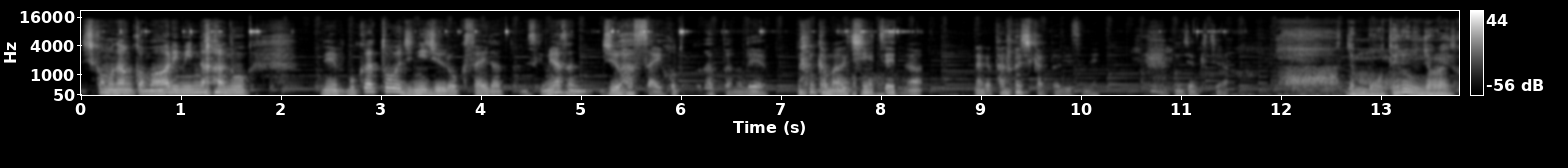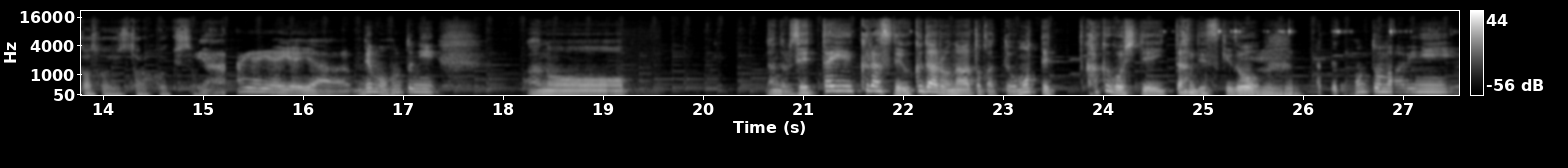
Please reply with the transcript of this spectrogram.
しかもなんか周りみんなあの、ね、僕は当時26歳だったんですけど、皆さん18歳ほとんどだったので、なんかまあ新鮮な、なんか楽しかったですね。めちゃくちゃ。はあ、でもモテるんじゃないですか？そう言ったら保育士さん。いやいやいやいやいや、でも本当に、あのーなんだろう、絶対クラスで浮くだろうなとかって思って覚悟して行ったんですけど、うんうんうんだけど本当周りに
